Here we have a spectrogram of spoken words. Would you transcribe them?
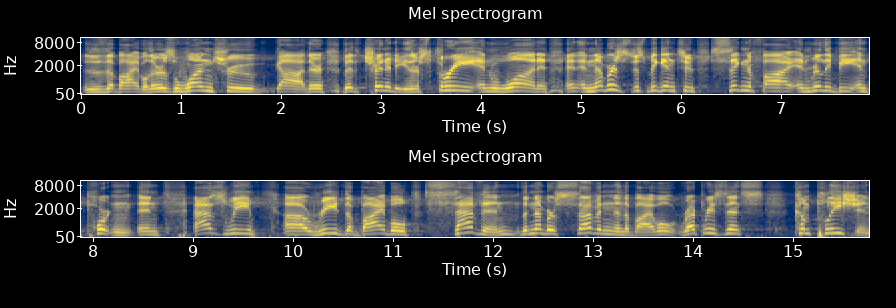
the Bible. There's one true God. There, the Trinity, there's three in one. And, and, and, numbers just begin to signify and really be important. And as we uh, read the Bible, seven, the number seven in the Bible represents completion.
